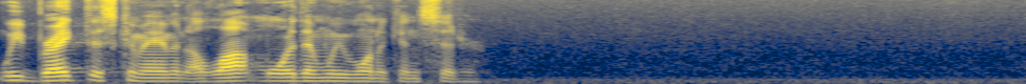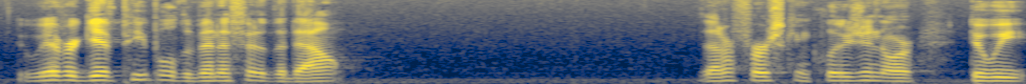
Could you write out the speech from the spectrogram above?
we break this commandment a lot more than we want to consider. Do we ever give people the benefit of the doubt? Is that our first conclusion? Or do we,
